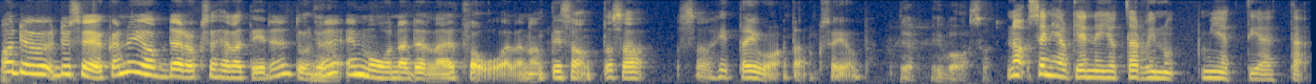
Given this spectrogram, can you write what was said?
Och du, du söker nu jobb där också hela tiden. Du Ja. en månad eller två eller någonting sånt och så, så hittar Jonathan också jobb. Ja, i Vasa. No sen jälkeen ei ole tarvinnut miettiä, että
